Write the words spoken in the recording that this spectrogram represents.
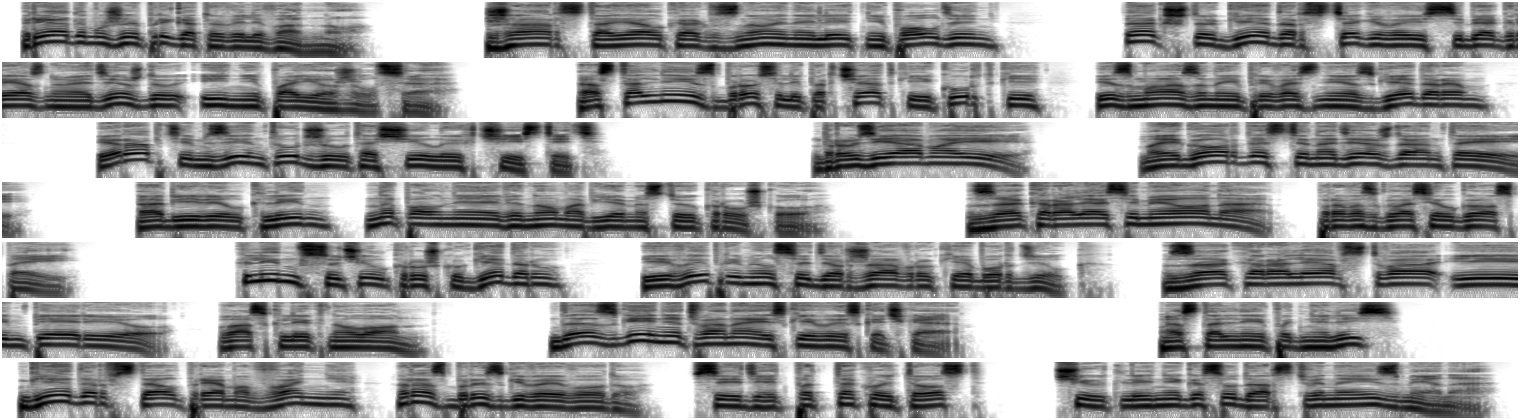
Рядом уже приготовили ванну. Жар стоял, как в знойный летний полдень, так что Гедер, стягивая из себя грязную одежду, и не поежился. Остальные сбросили перчатки и куртки, измазанные при возне с Гедером, и раб Тимзин тут же утащил их чистить. «Друзья мои, мы гордость и надежда Антеи», — объявил Клин, наполняя вином объемистую кружку. «За короля Симеона!» — провозгласил Госпей. Клин всучил кружку Гедеру и выпрямился, держа в руке бурдюк. «За королевство и империю!» — воскликнул он. «Да сгинет ванайский выскочка!» Остальные поднялись. Гедер встал прямо в ванне, разбрызгивая воду. Сидеть под такой тост — чуть ли не государственная измена.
